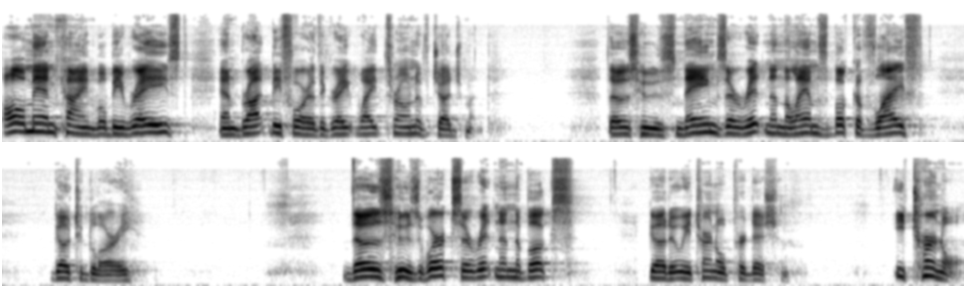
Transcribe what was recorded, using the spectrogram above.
all mankind will be raised and brought before the great white throne of judgment those whose names are written in the Lamb's book of life go to glory. Those whose works are written in the books go to eternal perdition. Eternal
